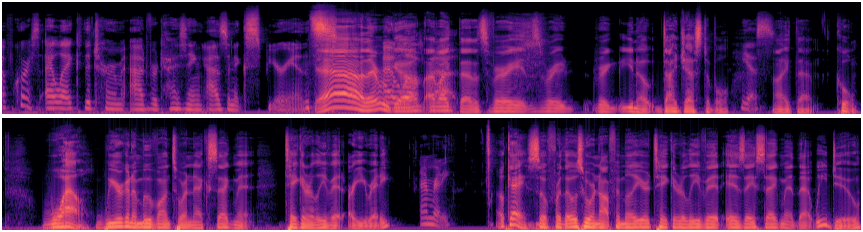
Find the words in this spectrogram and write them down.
Of course, I like the term advertising as an experience. Yeah, there we I go. I like that. that. It's very, it's very, very, you know, digestible. Yes. I like that. Cool. Wow. We are going to move on to our next segment. Take it or leave it. Are you ready? I'm ready. Okay, so for those who are not familiar, Take It or Leave It is a segment that we do.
